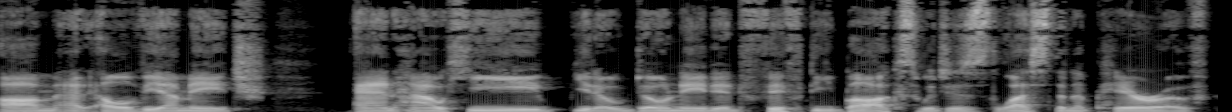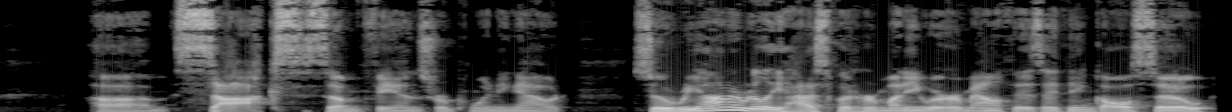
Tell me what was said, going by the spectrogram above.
um, at LVMH, and how he, you know, donated fifty bucks, which is less than a pair of um, socks. Some fans were pointing out so Rihanna really has put her money where her mouth is. I think also,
